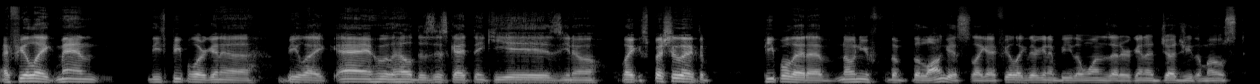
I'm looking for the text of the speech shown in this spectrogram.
I feel like man, these people are gonna be like, "Hey, eh, who the hell does this guy think he is?" You know, like especially like the people that have known you the, the longest. Like I feel like they're gonna be the ones that are gonna judge you the most,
